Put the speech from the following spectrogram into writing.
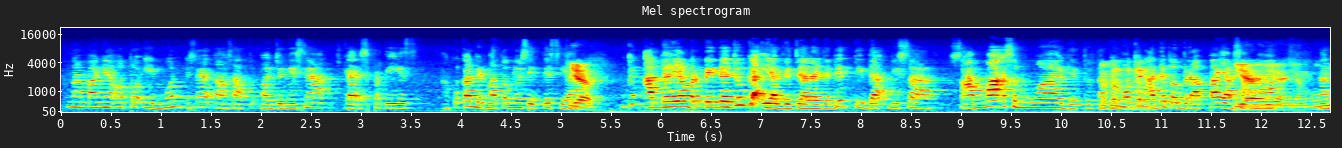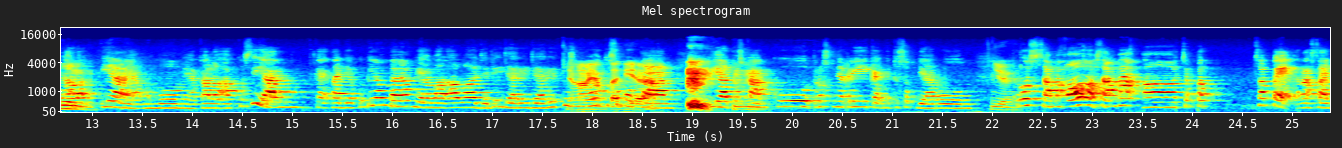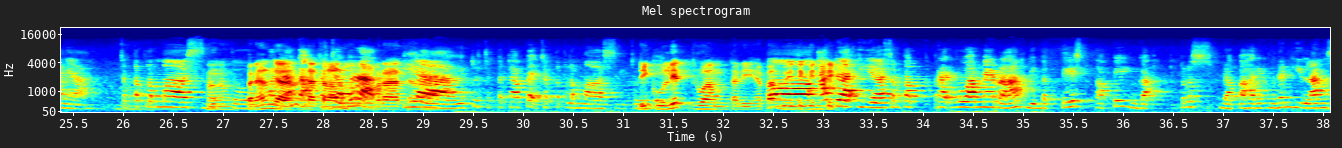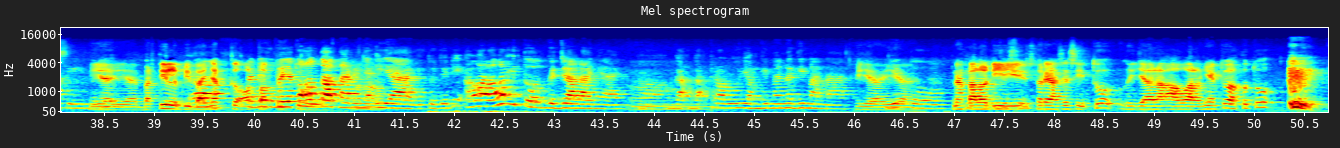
namanya autoimun misalnya eh, satu eh, jenisnya kayak seperti aku kan dermatomyositis ya Iya. mungkin ada yang berbeda juga ya gejala jadi tidak bisa sama semua gitu tapi Mm-mm. mungkin ada beberapa yang Iya, sama iya, yang Nah, umum. kalau iya yang umum ya. Kalau aku sih yang kayak tadi aku bilang bang di awal-awal jadi jari-jari tuh Yang- semua tadi ya. kesemutan. Iya terus Mm-mm. kaku, terus nyeri kayak ditusuk jarum. Iya. Terus sama oh sama eh, cepet capek rasanya, cepet lemas Heeh, gitu. padahal nggak- nggak terlalu berat, Iya itu cepet capek, cepet lemas gitu. Di kulit ruam tadi apa eh, bintik-bintik. ada iya sempat ruam merah di betis tapi enggak terus berapa hari kemudian hilang sih. Jadi, Iya iya, berarti lebih Eh, banyak ke lebih otot banyak itu. ke otot Heeh. iya gitu jadi awal-awal itu gejalanya Eh, Hmm. nggak nggak terlalu yang gimana gimana Iya iya. gitu. Nah Gitu kalau di psoriasis itu gejala awalnya itu aku tuh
